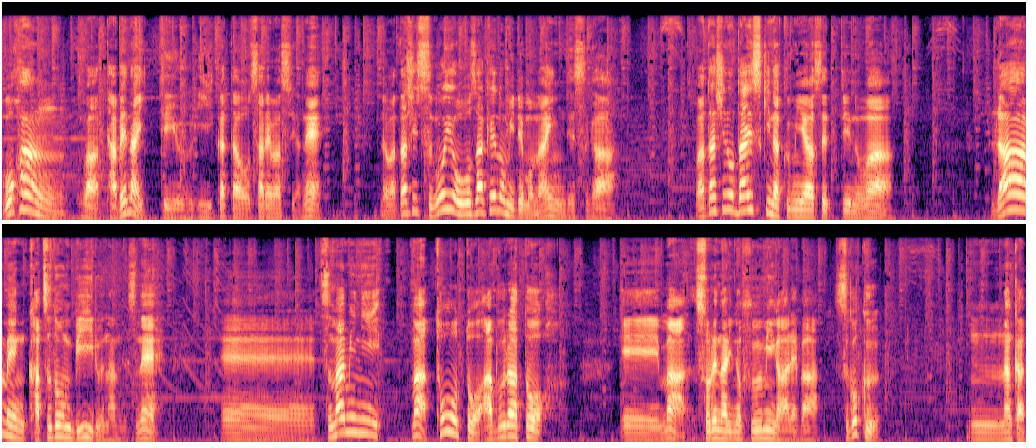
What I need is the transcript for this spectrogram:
ご飯は食べないっていう言い方をされますよね。私すごい大酒飲みでもないんですが私の大好きな組み合わせっていうのはラーメンカツ丼ビールなんですね。えー、つまみにまあ糖と油と、えー、まあそれなりの風味があればすごくうんなんか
